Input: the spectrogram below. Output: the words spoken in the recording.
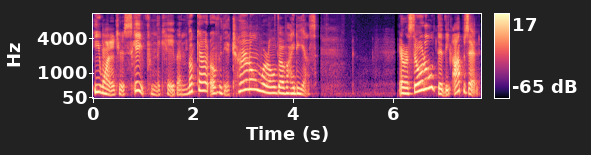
He wanted to escape from the cave and look out over the eternal world of ideas. Aristotle did the opposite.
